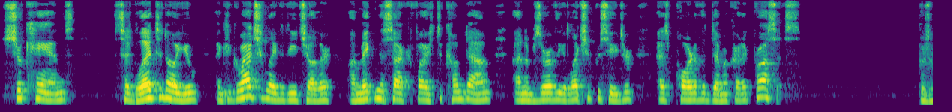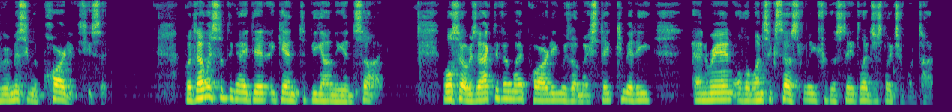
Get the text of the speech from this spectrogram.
shook hands, said glad to know you, and congratulated each other on making the sacrifice to come down and observe the election procedure as part of the democratic process. Because we were missing the parties, you see. But that was something I did, again, to be on the inside. Also, I was active in my party, was on my state committee, and ran, although unsuccessfully, for the state legislature one time.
